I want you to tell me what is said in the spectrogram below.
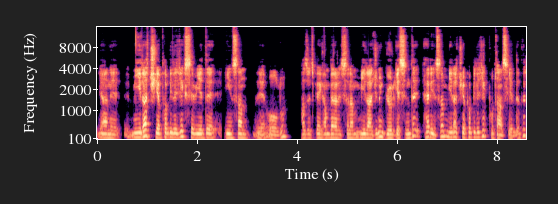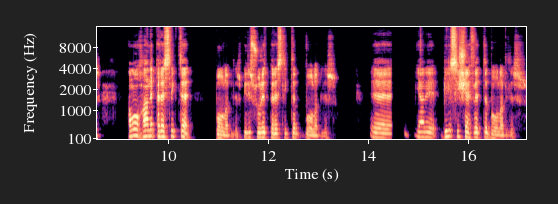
yani miraç yapabilecek seviyede insan e, oldu. Hazreti Peygamber aleyhisselam miracının gölgesinde her insan miraç yapabilecek potansiyeldedir. Ama o haneperestlikte boğulabilir. Biri suretperestlikte boğulabilir. Ee, yani birisi şehvette boğulabilir.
